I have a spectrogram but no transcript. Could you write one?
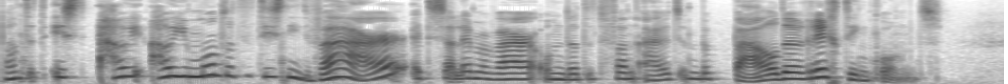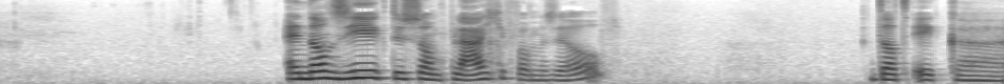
Want het is, hou je, hou je mond, want het is niet waar. Het is alleen maar waar omdat het vanuit een bepaalde richting komt. En dan zie ik dus zo'n plaatje van mezelf dat ik uh,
